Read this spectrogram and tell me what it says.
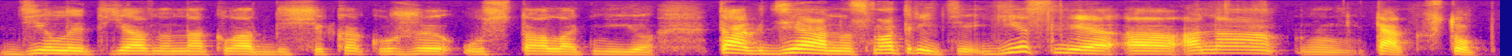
делает явно на кладбище, как уже устал от нее. Так, Диана, смотрите, если а, она... Так, стоп.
